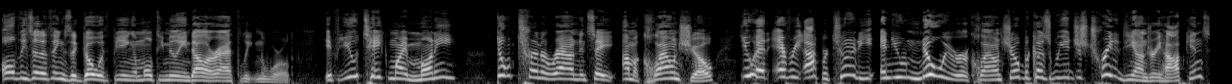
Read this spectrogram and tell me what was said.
all these other things that go with being a multi-million dollar athlete in the world. If you take my money don't turn around and say, I'm a clown show. You had every opportunity and you knew we were a clown show because we had just traded DeAndre Hopkins.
